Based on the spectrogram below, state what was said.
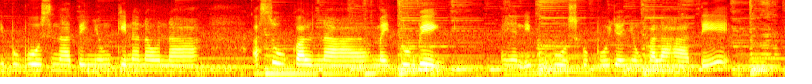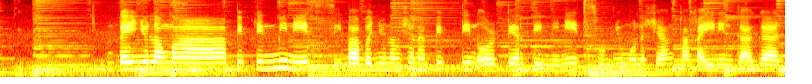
Ibubuhos natin yung kinanaw na asukal na may tubig. Ayan, ibubuhos ko po dyan yung kalahati. Hintayin nyo lang mga 15 minutes. Ibabad nyo lang siya ng 15 or 30 minutes. Huwag nyo muna siyang kakainin kaagad.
